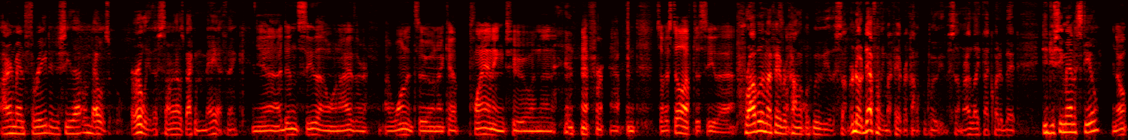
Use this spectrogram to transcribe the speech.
Iron Man three. Did you see that one? That was early this summer. That was back in May, I think. Yeah, I didn't see that one either. I wanted to, and I kept planning to, and then it never happened. So I still have to see that. Probably my favorite comic book movie of the summer. No, definitely my favorite comic book movie of the summer. I like that quite a bit. Did you see Man of Steel? Nope,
